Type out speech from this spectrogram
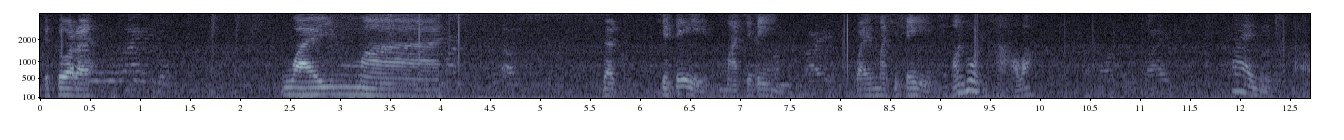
เป็นตัวอะไร ไวมาเชตี้มาเชตี้ไวมาเชตี้อ๋อหนวดขาววะใช่หนวดขาว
